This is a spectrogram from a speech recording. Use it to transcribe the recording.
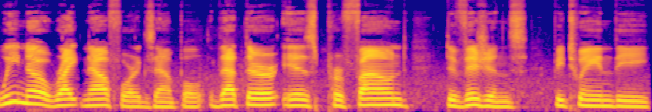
we know right now, for example, that there is profound divisions between the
